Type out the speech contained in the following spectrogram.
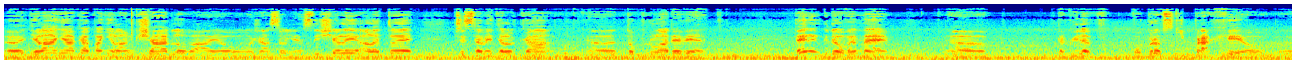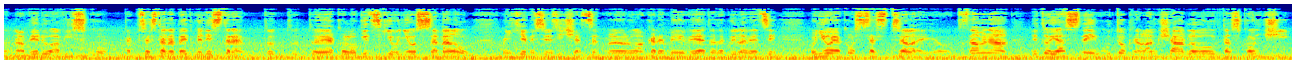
eh, dělá nějaká paní Langšádlová, jo? možná jste o ní neslyšeli, ale to je představitelka TOP 09. Ten, kdo veme takovýhle obrovský prachy jo, na vědu a výzkum, tak přestane být ministrem. To, to, to je jako logický, oni ho semelou. Oni tě myslím si 600 milionů akademii věd a takovéhle věci. Oni ho jako sestřelej. Jo. To znamená, je to jasný útok na Langšádlovou, ta skončí.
